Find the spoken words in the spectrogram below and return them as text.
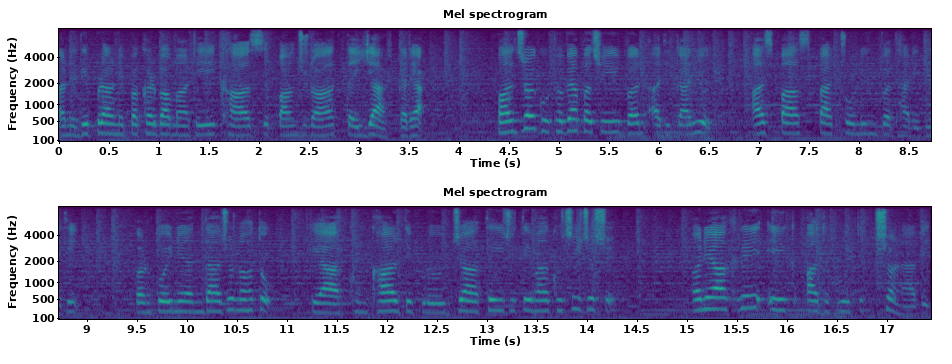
અને દીપડાને પકડવા માટે ખાસ પાંજરા તૈયાર કર્યા. પાંજરા ગોઠવ્યા પછી વન અધિકારીઓએ આસપાસ પેટ્રોલિંગ વધારી દીધી. પણ કોઈને અંદાજો નહોતો કે આ ખૂંખાર દીપડો જાતે જ તેમાં ઘૂસી જશે. અને આખરે એક અદ્ભુત ક્ષણ આવી.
